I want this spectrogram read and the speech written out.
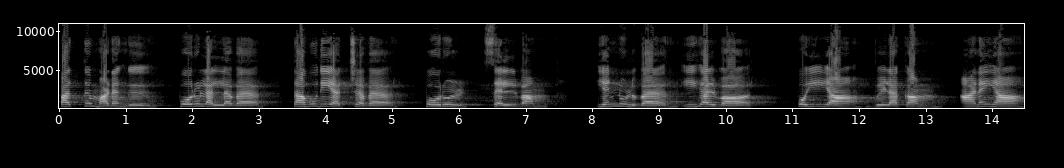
பத்து மடங்கு. பொருள் அல்லவர். தகுதியற்றவர். பொருள் செல்வம். எண்ணுழுவர் இகழ்வார். பொய்யா விளக்கம். அணையா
